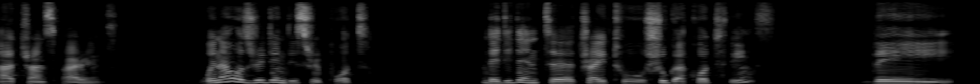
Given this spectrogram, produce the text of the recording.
are transparent. When I was reading this report, they didn't uh, try to sugarcoat things. They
